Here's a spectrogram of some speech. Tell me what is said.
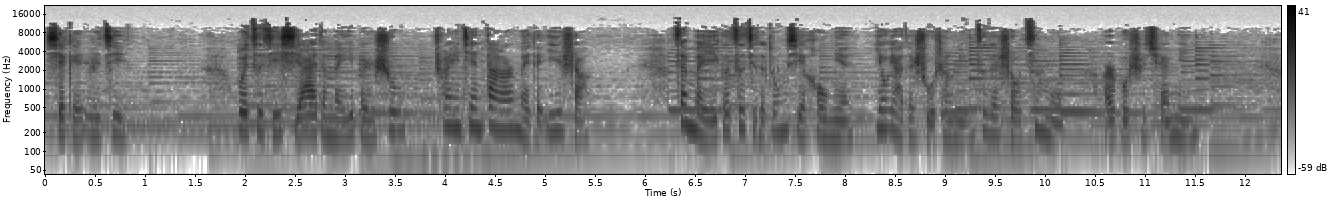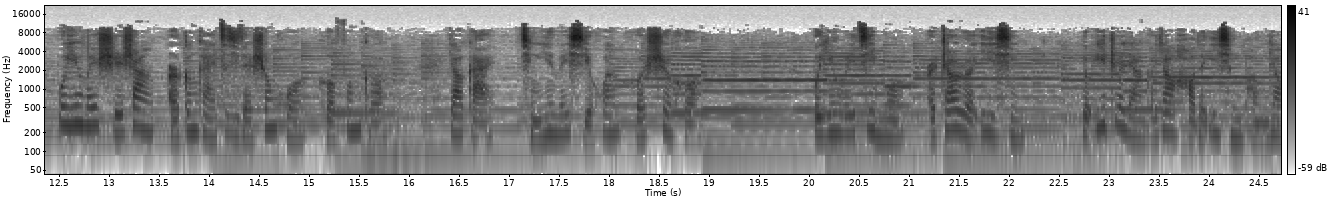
写给日记。为自己喜爱的每一本书穿一件淡而美的衣裳，在每一个自己的东西后面优雅地数上名字的首字母，而不是全名。不因为时尚而更改自己的生活和风格，要改，请因为喜欢和适合。不因为寂寞而招惹异性，有一至两个要好的异性朋友，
